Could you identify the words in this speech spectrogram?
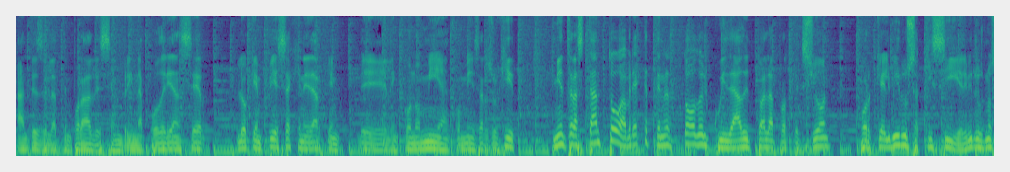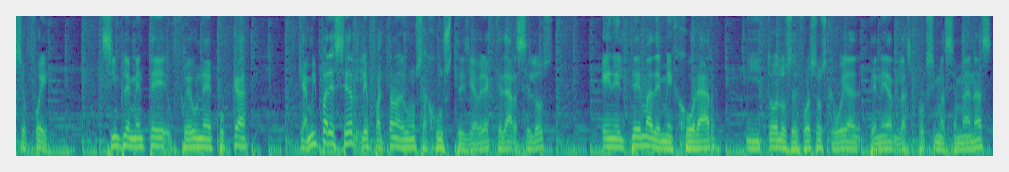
antes de la temporada de Sembrina. Podrían ser lo que empiece a generar que eh, la economía comience a resurgir. Mientras tanto, habría que tener todo el cuidado y toda la protección, porque el virus aquí sigue, el virus no se fue. Simplemente fue una época que a mi parecer le faltaron algunos ajustes y habría que dárselos en el tema de mejorar y todos los esfuerzos que voy a tener las próximas semanas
